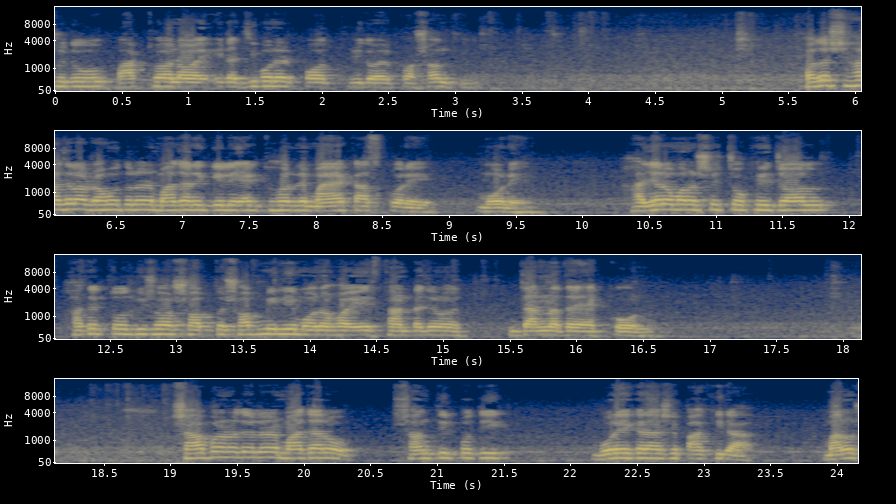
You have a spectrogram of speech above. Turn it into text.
শুধু প্রার্থনা নয়, এটা জীবনের পথ, হৃদয়ের প্রশান্তি। হজরত শাহজালাল রহমতুল্লাহের মাজারে গেলে এক ধরনের মায়া কাজ করে মনে। হাজারো মানুষের চোখে জল, হাতের তদবি সহ শব্দ সব মিলিয়ে মনে হয় এই স্থানটা যেন জান্নাতের এক কোণ। শাহপুরা রাজালের মাজারও শান্তির প্রতীক। বলে এখানে আসে পাখিরা। মানুষ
